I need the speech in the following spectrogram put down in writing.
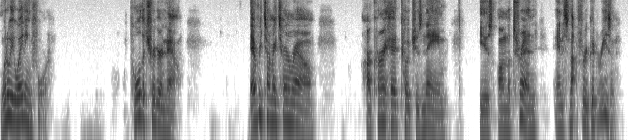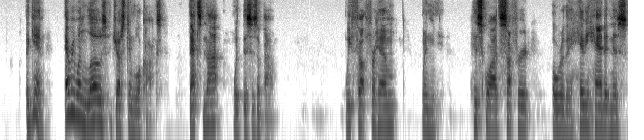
what are we waiting for? Pull the trigger now. Every time I turn around, our current head coach's name is on the trend, and it's not for a good reason. Again, Everyone loves Justin Wilcox. That's not what this is about. We felt for him when his squad suffered over the heavy handedness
